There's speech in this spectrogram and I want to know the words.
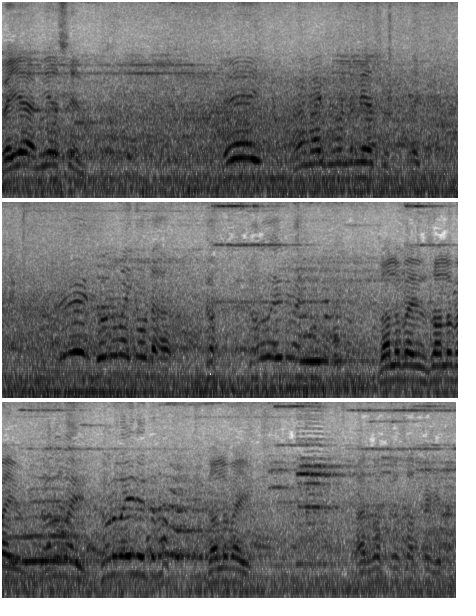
ভাইয়া নিয়ে আসেন। এই আমার মাইক্রোফোনটা নিয়ে আসুন। ভাই। জলবায়ু জলবায়ু জলবায়ু। পার্বত্য চট্টগ্রাম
